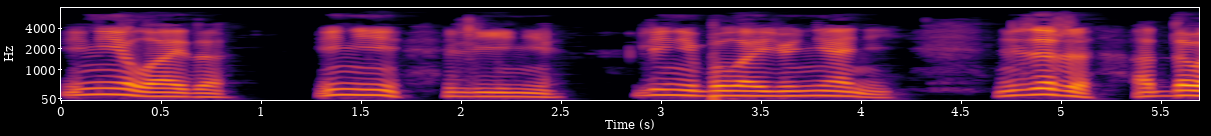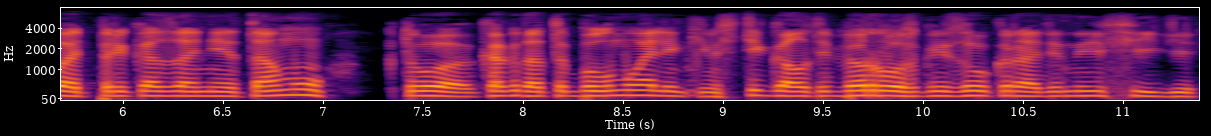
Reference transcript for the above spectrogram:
И не Элайда, и не Лини. Лини была ее няней. Нельзя же отдавать приказания тому, кто когда ты был маленьким, стегал тебя розгой за украденные фиги.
